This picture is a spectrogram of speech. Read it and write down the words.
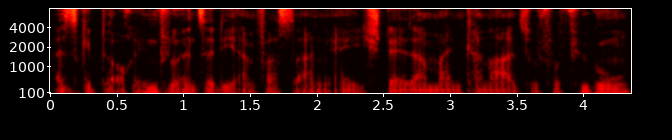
Also es gibt auch Influencer, die einfach sagen, ey, ich stelle da meinen Kanal zur Verfügung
